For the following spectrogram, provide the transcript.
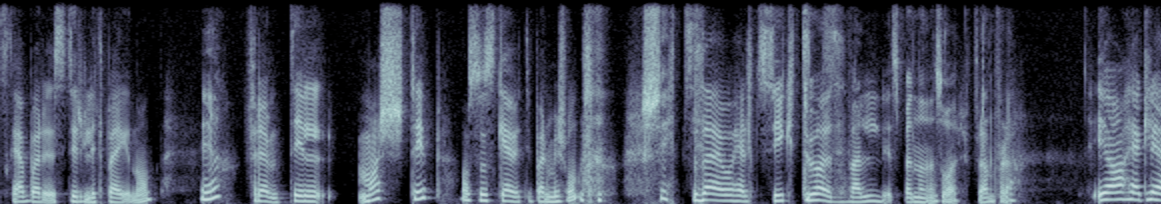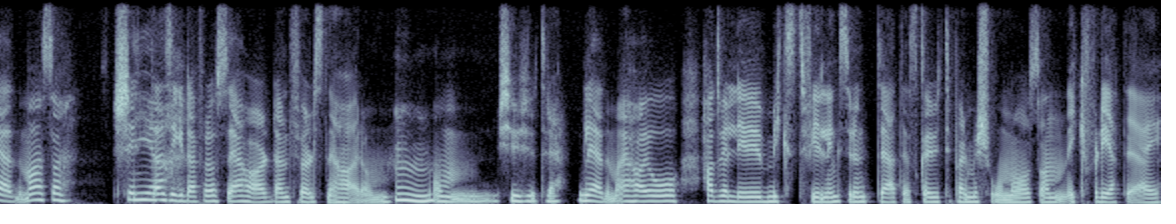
skal jeg bare styre litt på egen hånd. ja. Frem til mars, typ. Og så skal jeg ut i permisjon. Shit. Så det er jo helt sykt. Du har et veldig spennende år fremfor deg. Ja, jeg gleder meg, altså. Shit, Det er sikkert derfor også jeg har den følelsen jeg har om, Mm. om 2023. Gleder meg. Jeg har jo hatt veldig mixed feelings rundt det at jeg skal ut i permisjon og sånn. Ikke fordi at jeg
